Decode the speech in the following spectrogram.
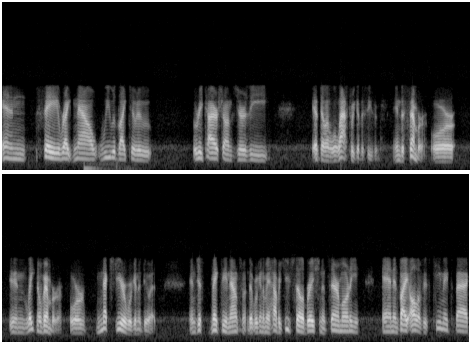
and say right now we would like to retire Sean's jersey at the last week of the season in December or in late November or next year we're going to do it, and just make the announcement that we're going to have a huge celebration and ceremony, and invite all of his teammates back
